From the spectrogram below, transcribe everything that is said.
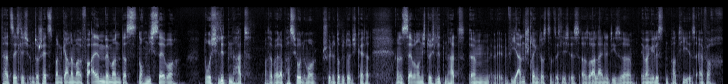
tatsächlich unterschätzt man gerne mal, vor allem wenn man das noch nicht selber durchlitten hat, was ja bei der Passion immer schöne Doppeldeutigkeit hat, man es selber noch nicht durchlitten hat, ähm, wie anstrengend das tatsächlich ist. Also alleine diese Evangelistenpartie ist einfach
